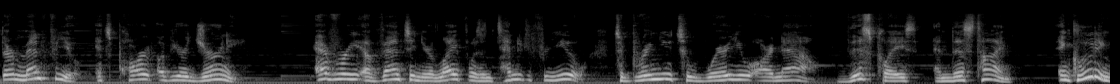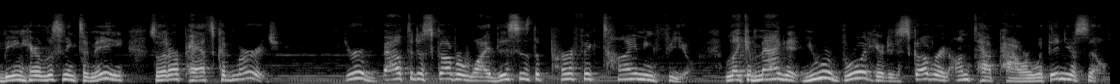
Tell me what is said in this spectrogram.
They're meant for you. It's part of your journey. Every event in your life was intended for you to bring you to where you are now, this place and this time, including being here listening to me so that our paths could merge. You're about to discover why this is the perfect timing for you. Like a magnet, you were brought here to discover an untapped power within yourself.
